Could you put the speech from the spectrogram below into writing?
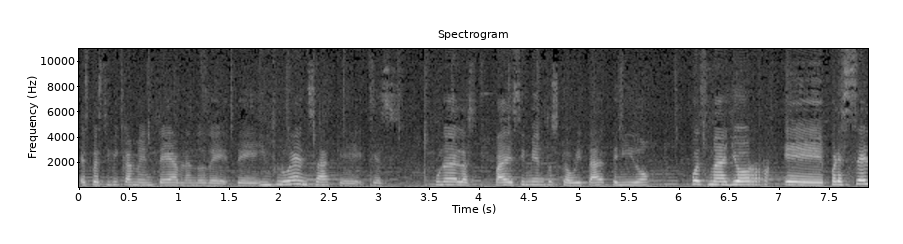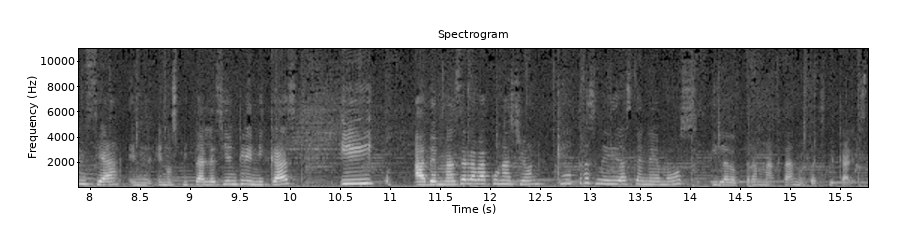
específicamente hablando de, influenza, que, es uno de los padecimientos que ahorita ha tenido pues mayor eh, presencia en, en hospitales y en clínicas y además de la vacunación, ¿qué otras medidas tenemos? Y la doctora Magda nos va a explicar esto.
